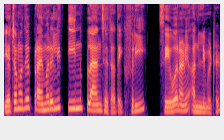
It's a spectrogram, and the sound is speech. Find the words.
याच्यामध्ये प्रायमरीली तीन प्लॅन्स येतात एक फ्री सेवर आणि अनलिमिटेड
